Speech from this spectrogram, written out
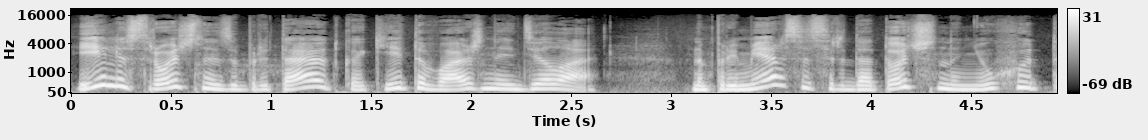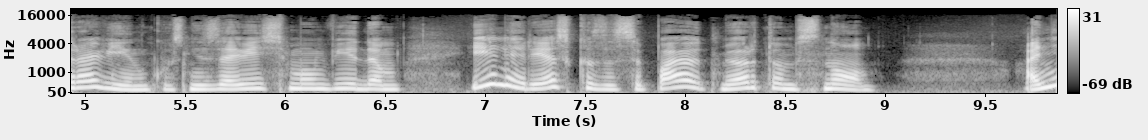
или срочно изобретают какие-то важные дела. Например, сосредоточенно нюхают травинку с независимым видом или резко засыпают мертвым сном. Они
